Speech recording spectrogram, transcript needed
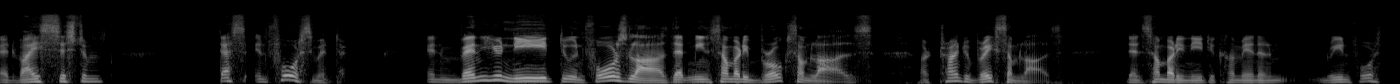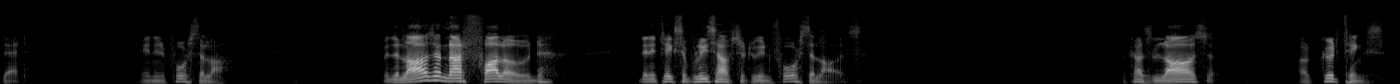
advice system, that's enforcement. And when you need to enforce laws, that means somebody broke some laws or trying to break some laws, then somebody need to come in and reinforce that and enforce the law. When the laws are not followed, then it takes a police officer to enforce the laws. Because laws are good things.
